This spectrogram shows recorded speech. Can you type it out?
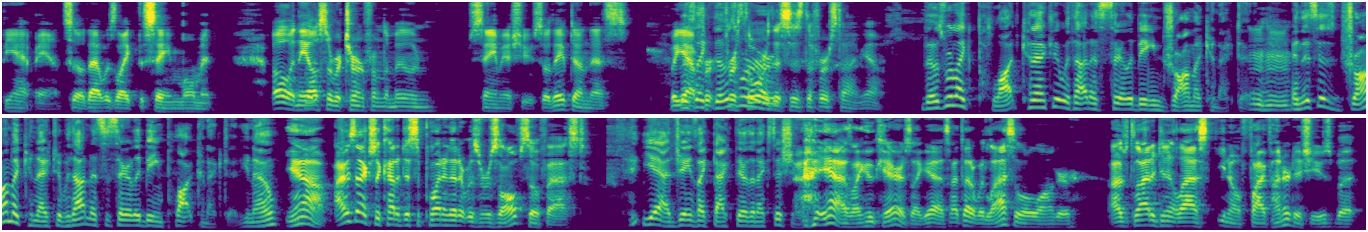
the Ant Man, so that was like the same moment. Oh, and they also returned from the moon, same issue. So they've done this. But yeah, like for, those for Thor, this is the first time. Yeah. Those were like plot connected without necessarily being drama connected. Mm-hmm. And this is drama connected without necessarily being plot connected, you know? Yeah, I was actually kind of disappointed that it was resolved so fast. Yeah, Jane's like back there the next issue. yeah, I was like, who cares? I guess I thought it would last a little longer. I was glad it didn't last, you know, 500 issues, but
